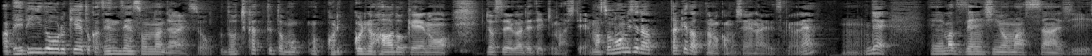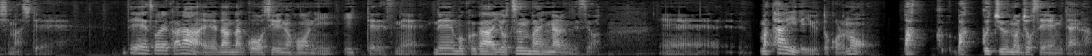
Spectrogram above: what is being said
あ、ベビードール系とか全然そんなんじゃないんですよ。どっちかっていうともう、もうコリッコリのハード系の女性が出てきまして。まあそのお店だだけだったのかもしれないですけどね。うん、で、えーまず全身をマッサージしまして。で、それから、えーだんだんこうお尻の方に行ってですね。で、僕が四つん這いになるんですよ。えーまあタイでいうところのバック、バック中の女性みたいな、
